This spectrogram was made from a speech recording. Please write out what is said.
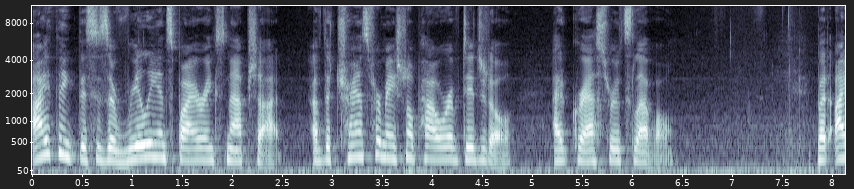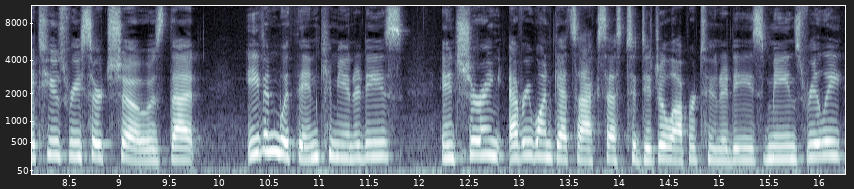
I think this is a really inspiring snapshot of the transformational power of digital at grassroots level. But ITU's research shows that even within communities, ensuring everyone gets access to digital opportunities means really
